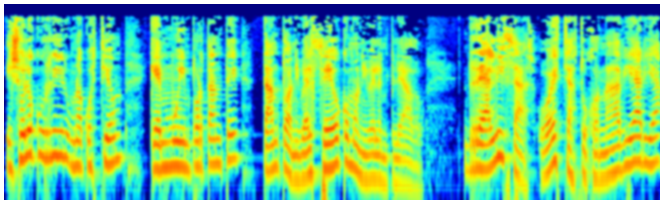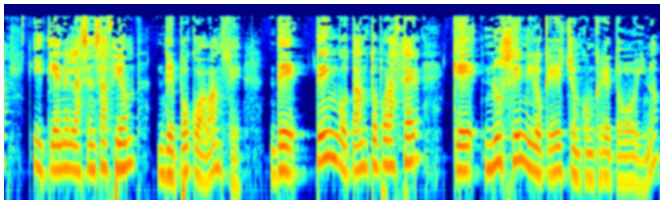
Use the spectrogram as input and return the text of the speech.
Y suele ocurrir una cuestión que es muy importante tanto a nivel CEO como a nivel empleado. Realizas o echas tu jornada diaria y tienes la sensación de poco avance, de tengo tanto por hacer que no sé ni lo que he hecho en concreto hoy, ¿no?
